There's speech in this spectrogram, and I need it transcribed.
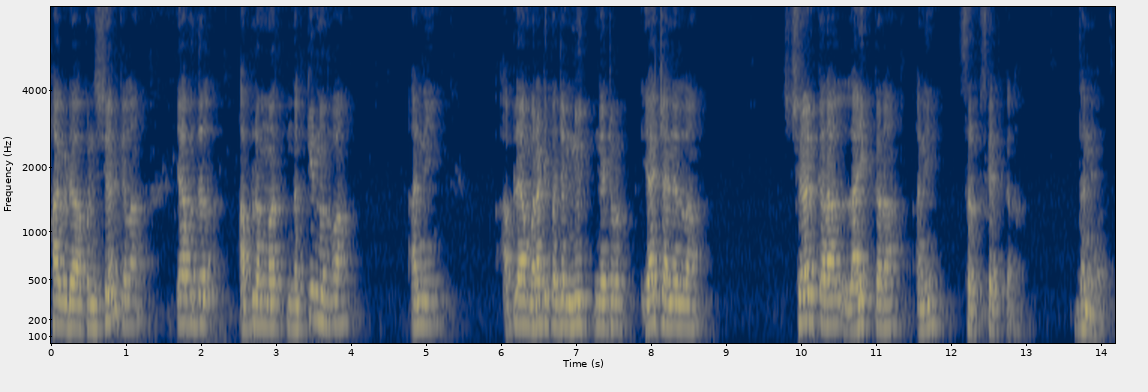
हा व्हिडिओ आपण शेअर केला. याबद्दल आपलं मत नक्की नोंदवा आणि आपल्या मराठी पंजाब न्यूज नेटवर्क या चॅनलला शेअर करा लाईक करा आणि सबस्क्राईब करा. धन्यवाद.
